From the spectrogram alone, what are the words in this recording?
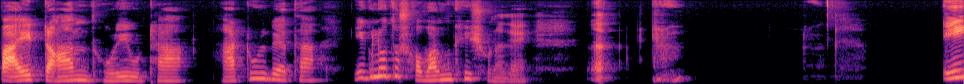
পায়ে টান ধরে ওঠা, হাঁটুর ব্যথা, এগুলো তো সবার মুখেই শোনা যায়। এই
